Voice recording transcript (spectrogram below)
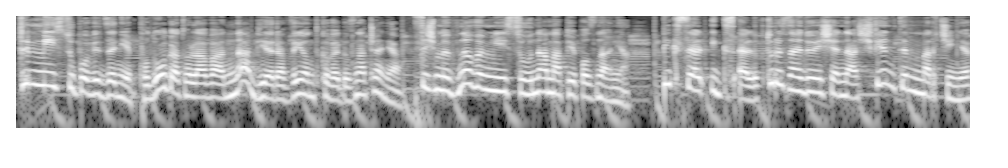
W tym miejscu powiedzenie podłoga to lawa nabiera wyjątkowego znaczenia. Jesteśmy w nowym miejscu na mapie Poznania. Pixel XL, który znajduje się na Świętym Marcinie.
